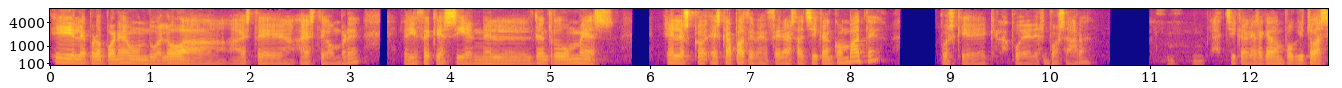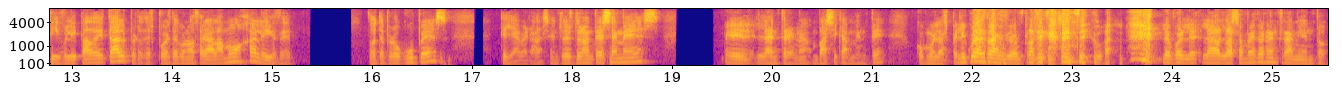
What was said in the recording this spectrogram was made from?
y le propone un duelo a, este, a este hombre. Le dice que si en el, dentro de un mes él es, capaz de vencer a esta chica en combate, pues que, que, la puede desposar. La chica que se queda un poquito así flipada y tal, pero después de conocer a la monja le dice, no te preocupes, que ya verás. Entonces durante ese mes eh, la entrena, básicamente, como en las películas de acción, prácticamente igual. la, la somete a un entrenamiento.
